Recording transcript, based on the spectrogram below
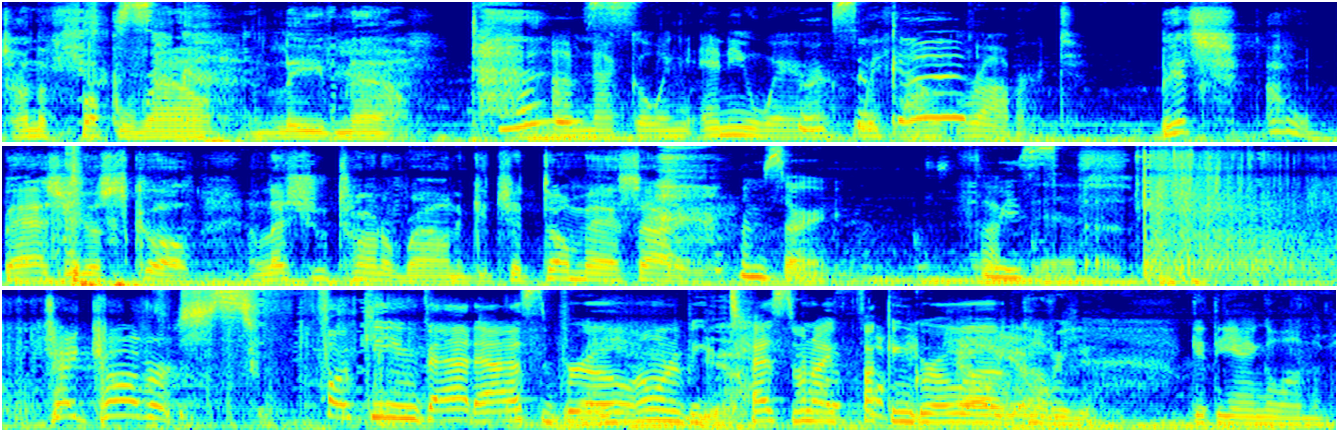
Turn the fuck around and leave now. I'm not going anywhere so without good. Robert. Bitch, I will bash your skull unless you turn around and get your dumb ass out of here. I'm sorry. Fuck Please. this. Take cover! Fucking badass, bro. I want to be Tess when I fucking grow up. Cover you. Get the angle on them.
